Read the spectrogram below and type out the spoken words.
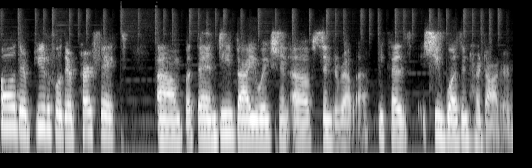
oh they're beautiful they're perfect um, but then devaluation of cinderella because she wasn't her daughter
